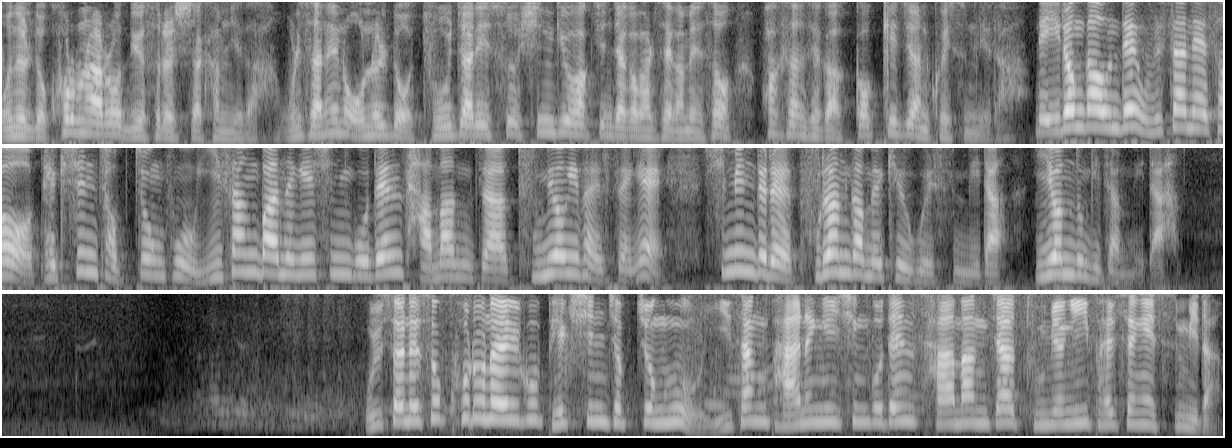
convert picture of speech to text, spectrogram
오늘도 코로나로 뉴스를 시작합니다. 울산에는 오늘도 두 자릿수 신규 확진자가 발생하면서 확산세가 꺾이지 않고 있습니다. 네, 이런 가운데 울산에서 백신 접종 후 이상 반응이 신고된 사망자 두명이 발생해 시민들의 불안감을 키우고 있습니다. 이현동 기자입니다. 울산에서 코로나19 백신 접종 후 이상 반응이 신고된 사망자 2명이 발생했습니다.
